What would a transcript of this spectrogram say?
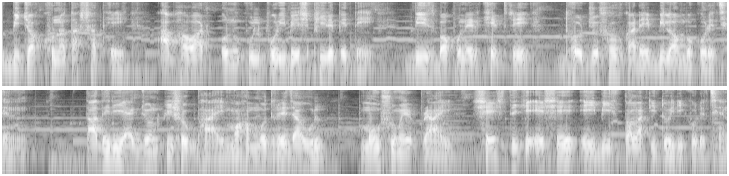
বিচক্ষণতার সাথে আবহাওয়ার অনুকূল পরিবেশ ফিরে পেতে বীজ বপনের ক্ষেত্রে ধৈর্য সহকারে বিলম্ব করেছেন। তাদেরই একজন কৃষক ভাই মোহাম্মদ রেজাউল মৌসুমের প্রায় শেষ দিকে এসে এই বীজতলাটি তৈরি করেছেন।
